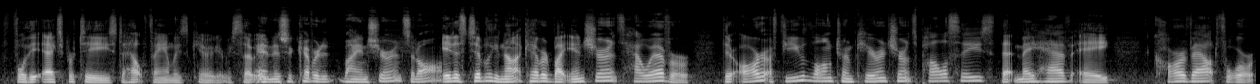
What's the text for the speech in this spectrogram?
for the expertise to help families caregiving. So And it, is it covered by insurance at all? it is typically not covered by insurance. However, there are a few long-term care insurance policies that may have a carve out for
